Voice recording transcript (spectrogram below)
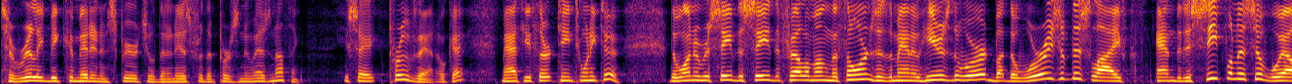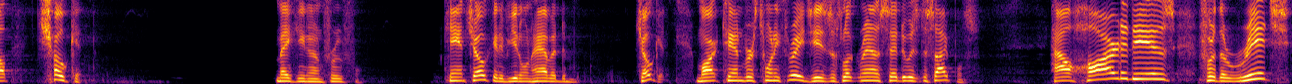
to really be committed and spiritual than it is for the person who has nothing. You say, prove that, okay? Matthew 13, 22. The one who received the seed that fell among the thorns is the man who hears the word, but the worries of this life and the deceitfulness of wealth choke it, making it unfruitful. Can't choke it if you don't have it to choke it. Mark 10, verse 23, Jesus looked around and said to his disciples, How hard it is for the rich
